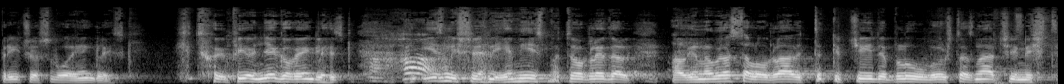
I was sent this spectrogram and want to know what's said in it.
pričao svoj engleski. I to je bio njegov engleski. Izmišljeni. I mi smo to gledali. Ali nam je ostalo u glavi trke čide blue, što znači ništa.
